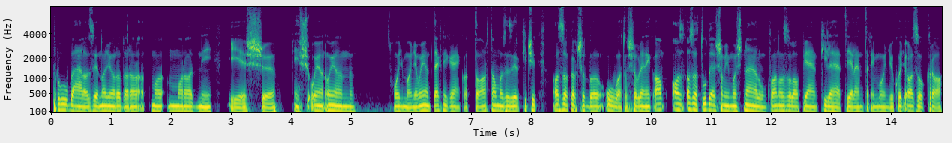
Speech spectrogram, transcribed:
próbál azért nagyon radar maradni, és, és olyan, olyan hogy mondjam, olyan technikákat tartalmaz, ezért kicsit azzal kapcsolatban óvatosabb lennék. Az, az a tudás, ami most nálunk van, az alapján ki lehet jelenteni mondjuk, hogy azokra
